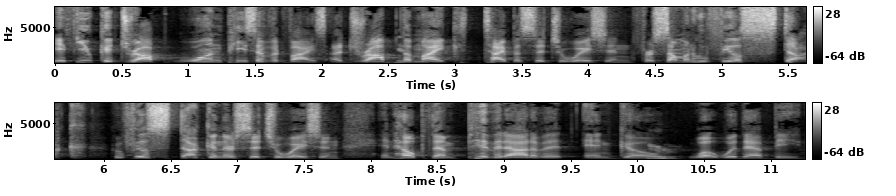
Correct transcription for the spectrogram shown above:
If you could drop one piece of advice, a drop the mic type of situation for someone who feels stuck, who feels stuck in their situation, and help them pivot out of it and go, mm. what would that be?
